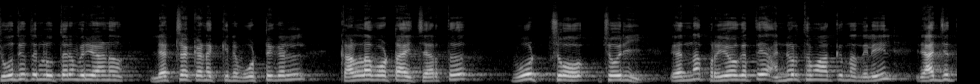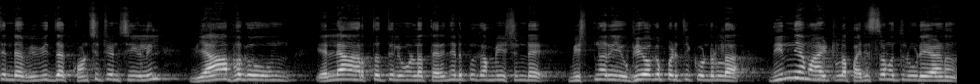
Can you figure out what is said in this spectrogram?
ചോദ്യത്തിനുള്ള ഉത്തരം വരികയാണ്. ലക്ഷക്കണക്കിന് വോട്ടുകൾ കള്ളവോട്ടായി ചേർത്ത് വോട്ട് ചോ ചോരി എന്ന പ്രയോഗത്തെ അന്വർത്ഥമാക്കുന്ന നിലയിൽ രാജ്യത്തിന്റെ വിവിധ കോൺസ്റ്റിറ്റ്യുവൻസികളിൽ വ്യാപകവും എല്ലാ അർത്ഥത്തിലുമുള്ള തെരഞ്ഞെടുപ്പ് കമ്മീഷന്റെ മിഷണറി ഉപയോഗപ്പെടുത്തിക്കൊണ്ടുള്ള നിന്ദ്യമായിട്ടുള്ള പരിശ്രമത്തിലൂടെയാണ്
